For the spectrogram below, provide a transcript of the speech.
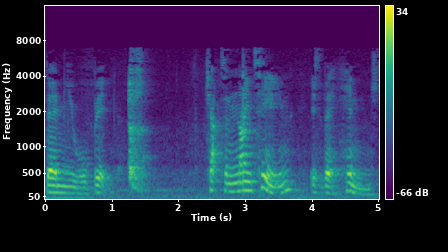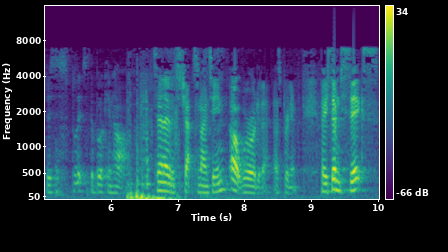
Then you will be. Chapter 19 is the hinge. This splits the book in half. Turn over to chapter 19. Oh, we're already there. That's brilliant. Page 76.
